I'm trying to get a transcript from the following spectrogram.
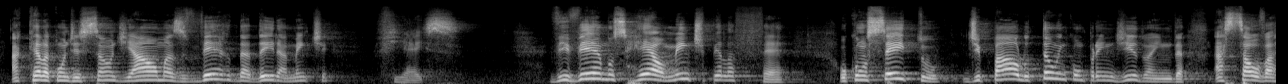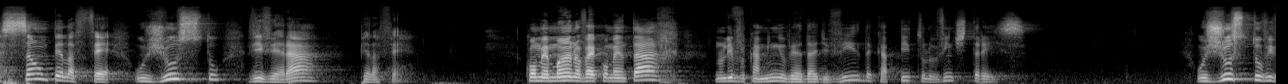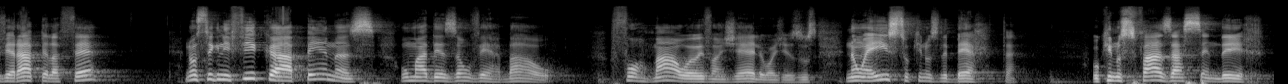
aquela condição de almas verdadeiramente fiéis. Vivemos realmente pela fé. O conceito de Paulo, tão incompreendido ainda, a salvação pela fé. O justo viverá pela fé. Como Emmanuel vai comentar no livro Caminho, Verdade e Vida, capítulo 23. O justo viverá pela fé não significa apenas uma adesão verbal, formal ao Evangelho, a Jesus. Não é isso que nos liberta, o que nos faz ascender.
